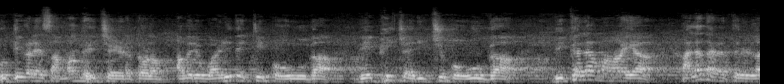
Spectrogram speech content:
കുട്ടികളെ സംബന്ധിച്ചിടത്തോളം അവർ വഴിതെറ്റി പോവുക വ്യഭിചരിച്ചു പോവുക വികലമായ പലതരത്തിലുള്ള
